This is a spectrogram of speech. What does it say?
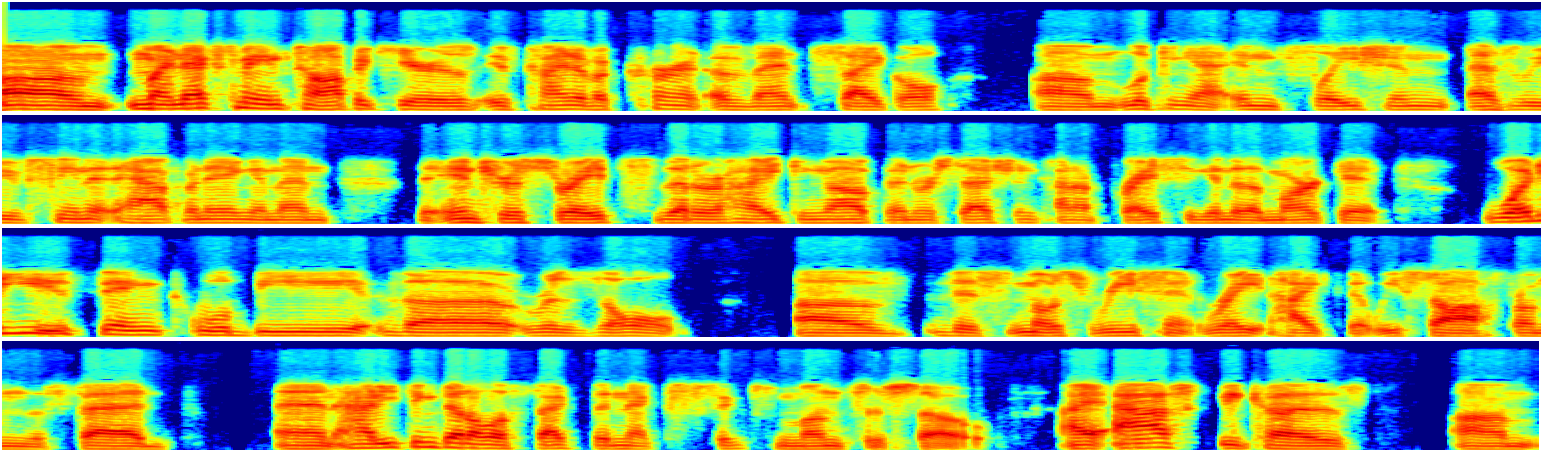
Um, my next main topic here is, is kind of a current event cycle, um, looking at inflation as we've seen it happening, and then the interest rates that are hiking up and recession kind of pricing into the market. What do you think will be the result of this most recent rate hike that we saw from the Fed? And how do you think that'll affect the next six months or so? I ask because um,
